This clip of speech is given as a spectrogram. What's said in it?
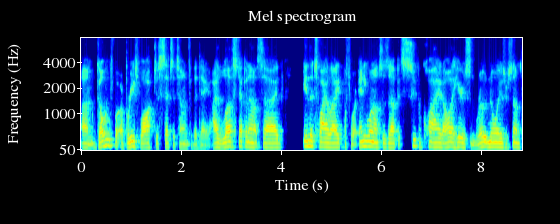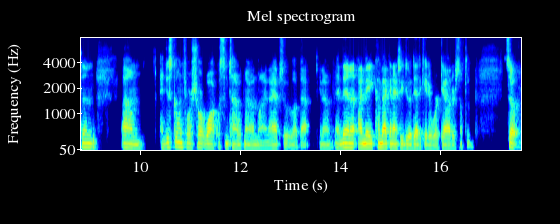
um, going for a brief walk just sets a tone for the day. I love stepping outside in the twilight before anyone else is up. It's super quiet. All I hear is some road noise or something. Um, and just going for a short walk with some time with my own mind. I absolutely love that, you know. And then I may come back and actually do a dedicated workout or something. So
